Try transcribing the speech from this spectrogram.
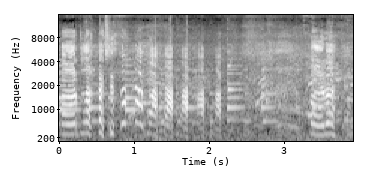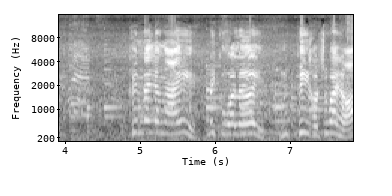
เปิดเลย เปิดเลย ขึ้นได้ยังไง ไม่กลัวเลยหึพี่เขาช่วยเหรอ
